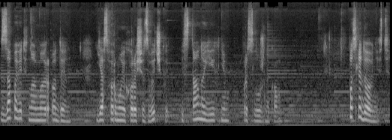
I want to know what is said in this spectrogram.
Заповідь номер 1 Я сформую хороші звички і стану їхнім прислужником. Послідовність.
